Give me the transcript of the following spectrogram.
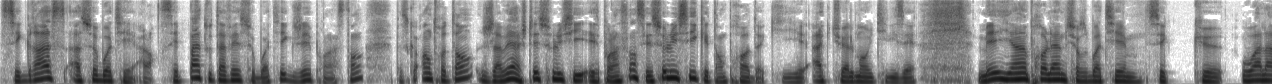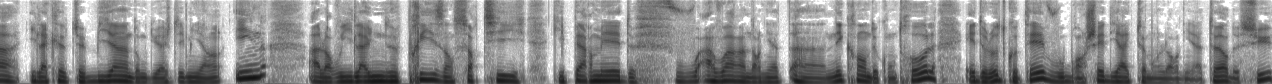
c'est grâce à ce boîtier. Alors c'est pas tout à fait ce boîtier que j'ai pour l'instant, parce qu'entre j'avais acheté celui-ci et pour l'instant c'est celui-ci qui est en prod, qui est actuellement utilisé. Mais il y a un problème sur ce boîtier, c'est que voilà, il accepte bien donc du HDMI en in. Alors oui, il a une prise en sortie qui permet de avoir un ordinateur, un écran de contrôle et de l'autre côté, vous branchez directement l'ordinateur dessus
